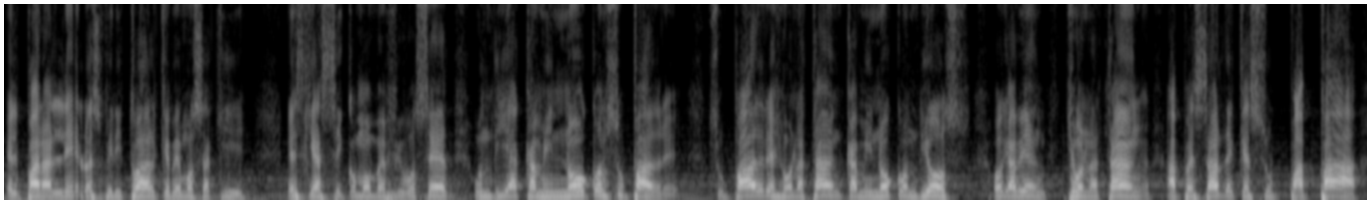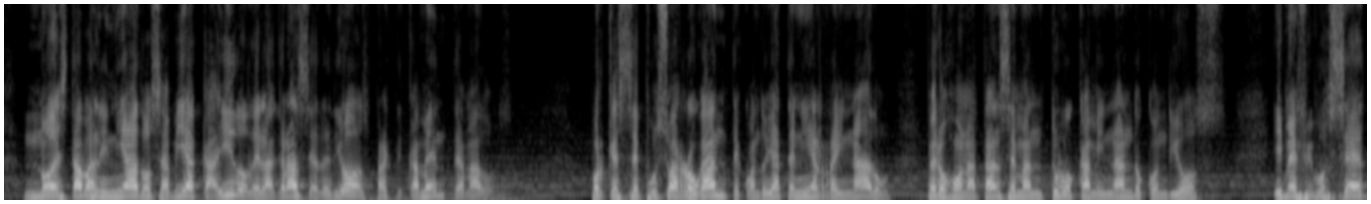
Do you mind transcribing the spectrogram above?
El paralelo espiritual que vemos aquí es que así como Mefiboset un día caminó con su padre, su padre Jonatán caminó con Dios. Oiga bien, Jonatán, a pesar de que su papá no estaba alineado, se había caído de la gracia de Dios prácticamente, amados. Porque se puso arrogante cuando ya tenía el reinado. Pero Jonatán se mantuvo caminando con Dios. Y Mefiboset,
